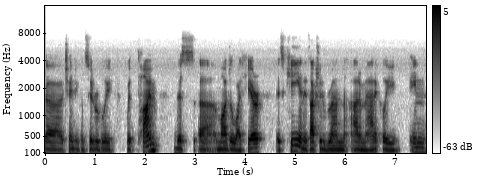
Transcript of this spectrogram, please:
uh, changing considerably with time, this uh, module right here is key and it's actually run automatically in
